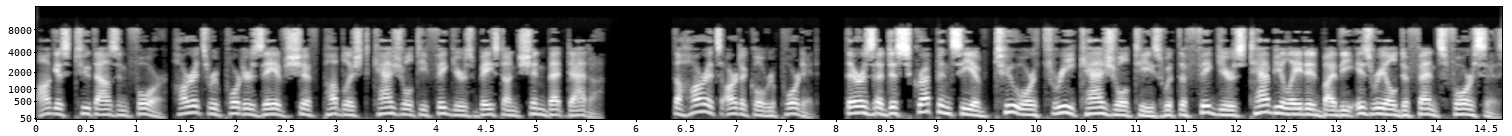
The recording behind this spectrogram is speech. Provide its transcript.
August 2004, Haaretz reporter Ze'ev Schiff published casualty figures based on Shin Bet data. The Haaretz article reported, "...there is a discrepancy of two or three casualties with the figures tabulated by the Israel Defense Forces."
